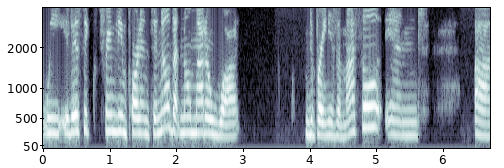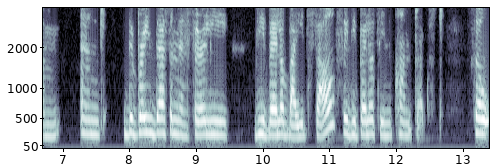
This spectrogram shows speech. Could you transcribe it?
we it is extremely important to know that no matter what the brain is a muscle and um and the brain doesn't necessarily develop by itself, it develops in context. So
